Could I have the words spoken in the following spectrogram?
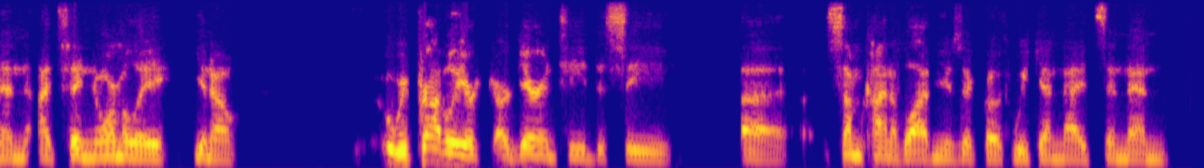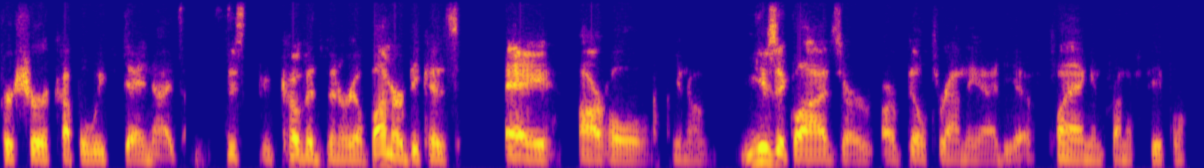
and I'd say normally, you know, we probably are, are guaranteed to see uh, some kind of live music both weekend nights and then for sure a couple weekday nights. This COVID's been a real bummer because a our whole you know music lives are are built around the idea of playing in front of people.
